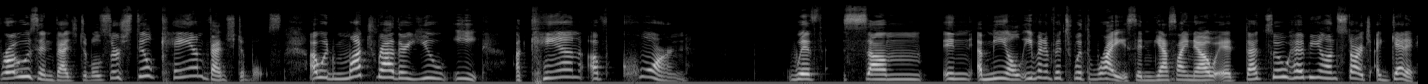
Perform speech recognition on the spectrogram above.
frozen vegetables, they're still canned vegetables. I would much rather you eat a can of corn with some in a meal even if it's with rice. And yes I know it that's so heavy on starch. I get it.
